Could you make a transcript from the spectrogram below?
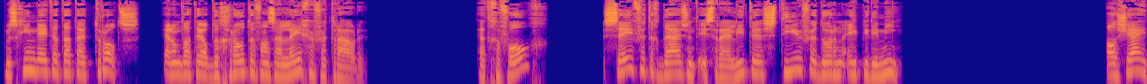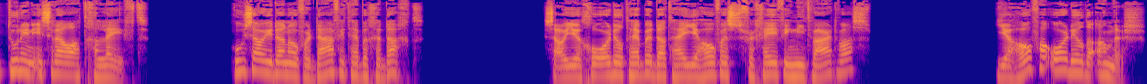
Misschien deed hij dat uit trots en omdat hij op de grootte van zijn leger vertrouwde. Het gevolg? 70.000 Israëlieten stierven door een epidemie. Als jij toen in Israël had geleefd, hoe zou je dan over David hebben gedacht? Zou je geoordeeld hebben dat hij Jehovah's vergeving niet waard was? Jehovah oordeelde anders.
